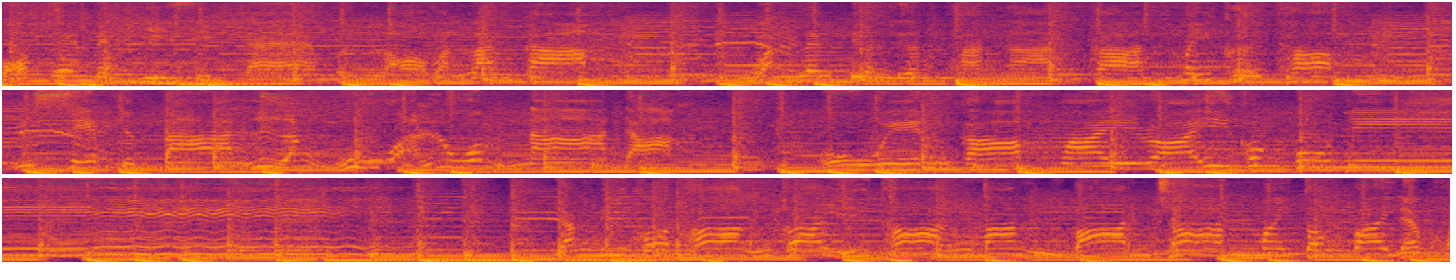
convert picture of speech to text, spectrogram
บอกแค่เม็ดยี่สิบแต่มึงรอวันละกำวั นและเดือนเลือนผ่านงานการไม่เคยทำเซฟจนตาเลื่องหัวรวมหน้าดำโอเวนกรรมไม่ไรของกูนี้ยังมีก็ทางใครทางมันบ้านฉันไม่ต้องไปแล้วค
